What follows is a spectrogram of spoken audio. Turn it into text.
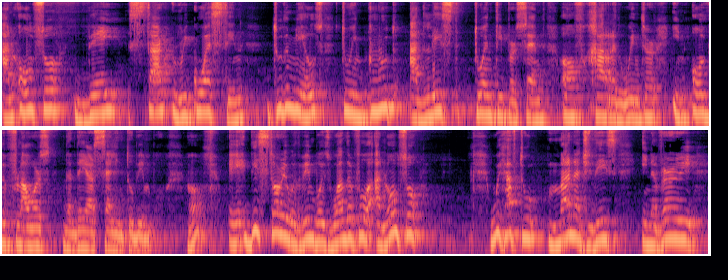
and also they start requesting to the mills to include at least 20% of hard red Winter in all the flours that they are selling to Bimbo. No? Uh, this story with Bimbo is wonderful, and also we have to manage this in a very,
